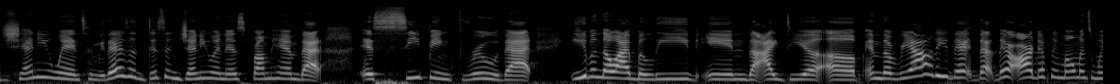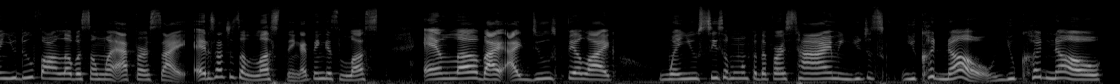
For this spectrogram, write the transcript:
genuine to me. There's a disingenuousness from him that is seeping through. That even though I believe in the idea of and the reality that that there are definitely moments when you do fall in love with someone at first sight. It's not just a lust thing. I think it's lust and love. I I do feel like when you see someone for the first time you just you could know you could know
